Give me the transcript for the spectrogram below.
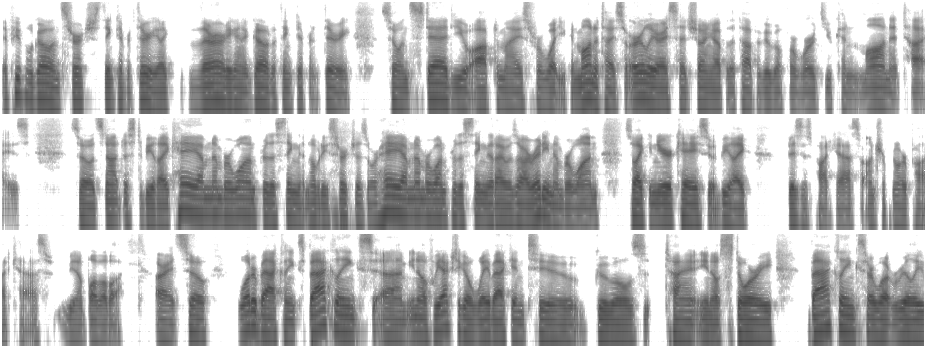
if people go and search Think Different Theory, like they're already going to go to Think Different Theory. So instead, you optimize for what you can monetize. So earlier I said showing up at the top of Google for words you can monetize. So it's not just to be like, hey, I'm number one for this thing that nobody searches, or hey, I'm number one for this thing that I was already number one. So like in your case, it would be like business podcast, entrepreneur podcast, you know, blah, blah, blah. All right. So what are backlinks? Backlinks, um, you know, if we actually go way back into Google's time, you know, story, backlinks are what really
